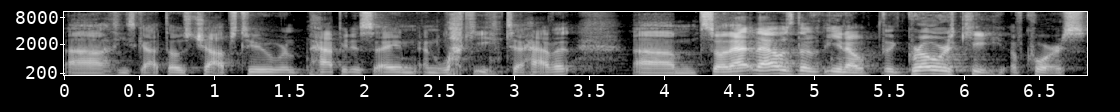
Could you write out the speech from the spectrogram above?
Uh, he's got those chops too. We're happy to say and, and lucky to have it. Um, so that that was the you know the grower's key, of course.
